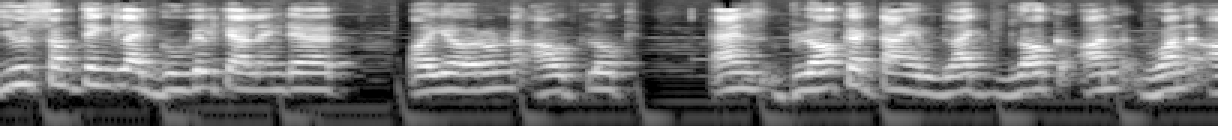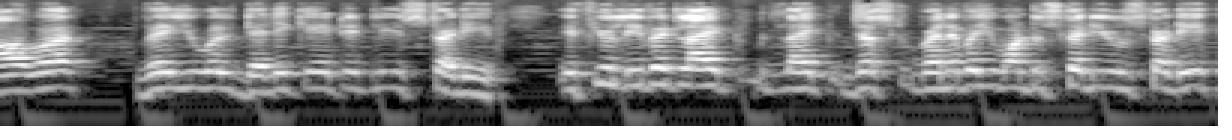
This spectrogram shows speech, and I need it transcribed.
Use something like Google Calendar or your own Outlook and block a time, like block on one hour where you will dedicatedly study. If you leave it like like just whenever you want to study, you'll study.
